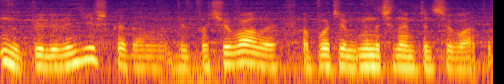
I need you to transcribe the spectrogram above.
ну, пили віндішка, там, відпочивали, а потім ми починаємо танцювати.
